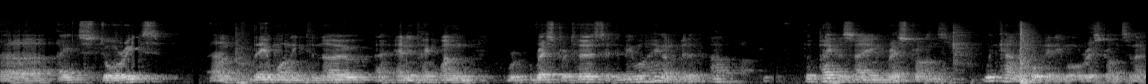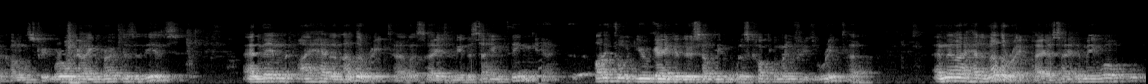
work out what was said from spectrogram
uh, eight stories. Um, they're wanting to know, uh, and in fact, one restaurateur said to me, well, hang on a minute, uh, the paper's saying restaurants, we can't afford any more restaurants in O'Connell Street, we're all going broke as it is. And then I had another retailer say to me the same thing. I thought you were going to do something that was complementary to retail. And then I had another ratepayer say to me, well,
